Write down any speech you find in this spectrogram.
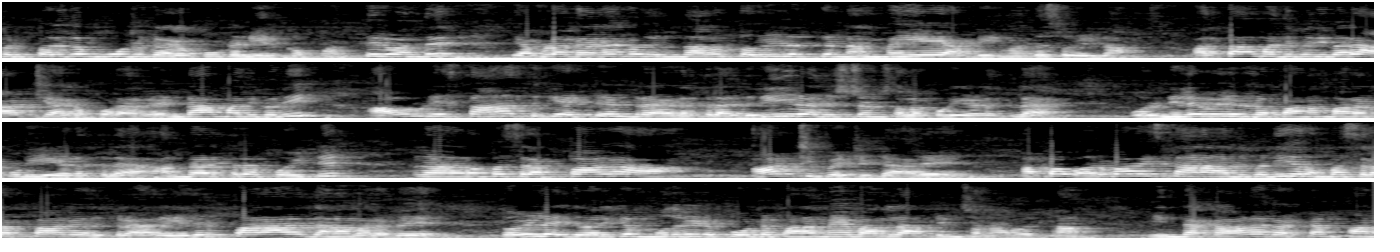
பிற்பகுதியில் மூன்று கிரக கூட்டணி இருக்கும். பத்தில் வந்து எவ்வளோ கிரகங்கள் இருந்தாலும் தொழிலுக்கு நன்மையே அப்படின்னு வந்து சொல்லிடலாம். பத்தாம் அதிபதி வரை ஆட்சியாக போகிறார் ரெண்டாம் அதிபதி அவருடைய ஸ்தானத்துக்கு எட்டுன்ற இடத்துல திடீர் அதிர்ஷ்டம்னு சொல்லக்கூடிய இடத்துல ஒரு நிலவில் உள்ள பணம் வரக்கூடிய இடத்துல அந்த இடத்துல போயிட்டு ரொம்ப சிறப்பாக ஆட்சி பெற்றுட்டாரு. அப்போ வருவாய் ஸ்தானாதிபதியும் ரொம்ப சிறப்பாக இருக்கிறாரு. எதிர்பாராத தனவரவு தொழிலில் இது வரைக்கும் முதலீடு போட்டு பணமே வரல அப்படின்னு சொன்னவங்களுக்கு தான். இந்த காலகட்டம் பண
